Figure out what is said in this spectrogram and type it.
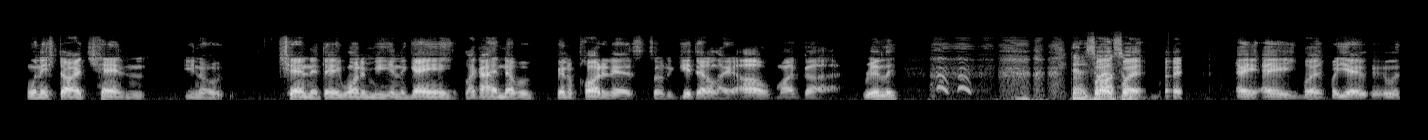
when they started chanting, you know, chanting that they wanted me in the game. Like I had never been a part of that. So to get that, I'm like, oh my God, really? that is but, awesome. But, but hey, hey, but but yeah, it, it, was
